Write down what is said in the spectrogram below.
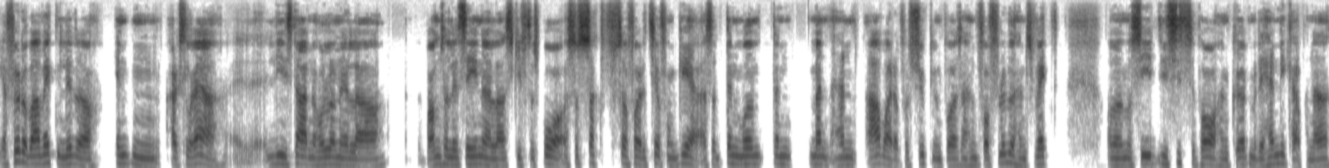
jeg flytter bare vægten lidt og enten accelererer øh, lige i starten af hullerne, eller bremser lidt senere eller skifter spor, og så, så, så får det til at fungere. Altså den måde, den mand, han arbejder på cyklen på, altså han får flyttet hans vægt, og man må sige, at de sidste par år, han kørte med det handicap, han havde,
